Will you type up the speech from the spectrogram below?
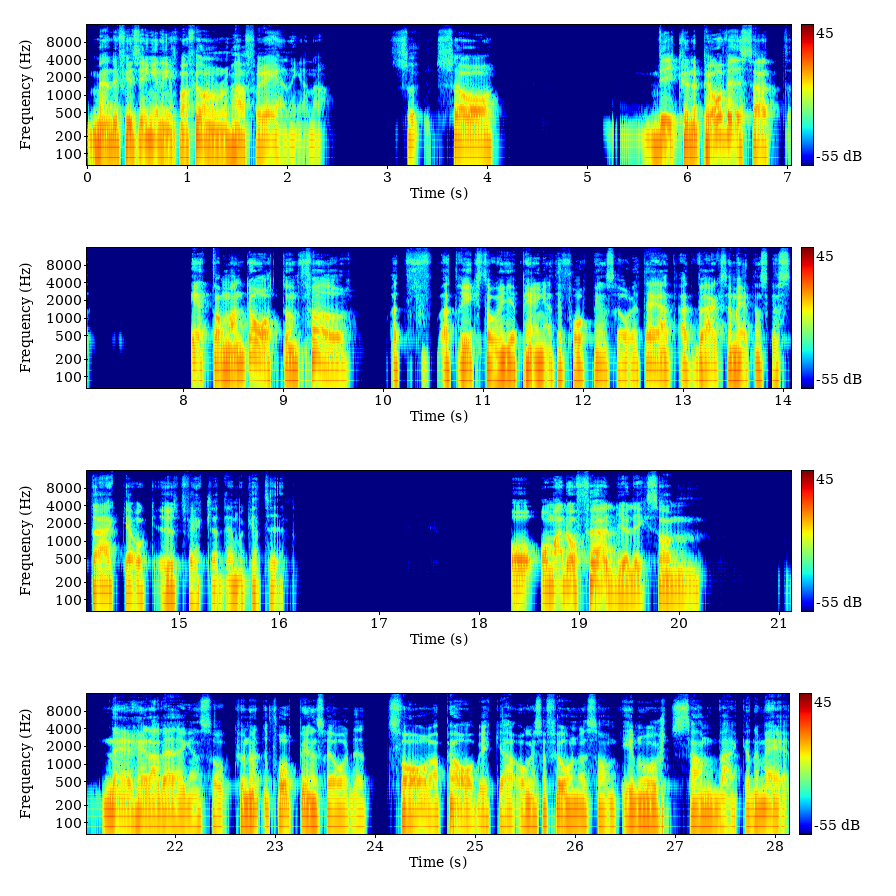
Men det finns ingen information om de här föreningarna. Så, så vi kunde påvisa att ett av mandaten för att, att riksdagen ger pengar till Folkbildningsrådet är att, att verksamheten ska stärka och utveckla demokratin. Och om man då följer liksom ner hela vägen så kunde inte Folkbildningsrådet svara på vilka organisationer som Ibn Rushd samverkade med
